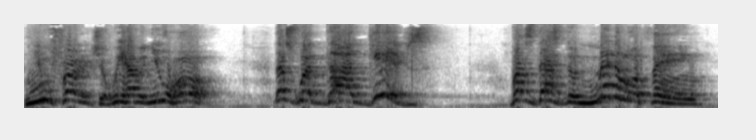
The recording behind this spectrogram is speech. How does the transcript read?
new furniture, we have a new home. That's what God gives. But that's the minimal thing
